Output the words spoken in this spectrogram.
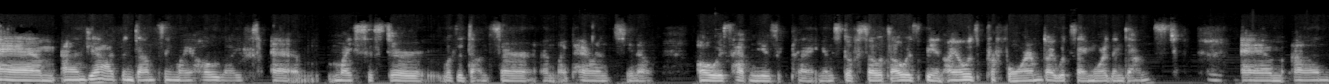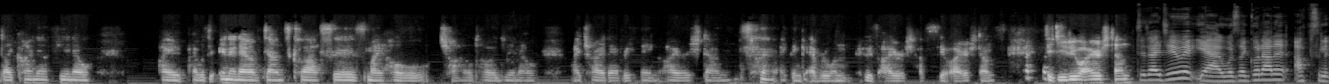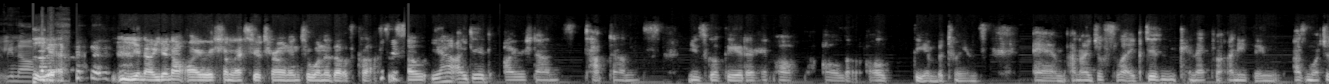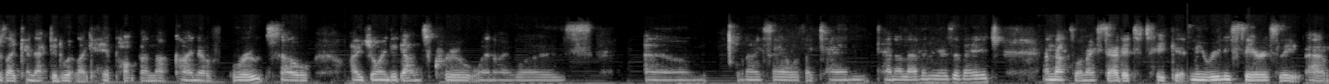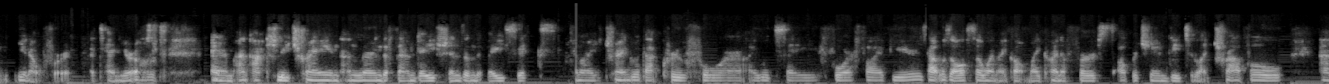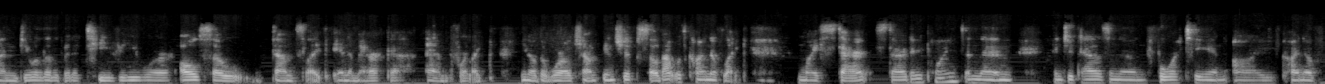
Um, and yeah, I've been dancing my whole life. Um, my sister was a dancer, and my parents, you know, always had music playing and stuff. So it's always been, I always performed, I would say, more than danced. Mm. Um, and I kind of, you know, I, I was in and out of dance classes my whole childhood, you know. I tried everything Irish dance. I think everyone who's Irish has to do Irish dance. Did you do Irish dance? Did I do it? Yeah. Was I good at it? Absolutely not. Yeah. you know, you're not Irish unless you're thrown into one of those classes. So yeah, I did Irish dance, tap dance, musical theatre, hip hop, all the all the in-betweens. Um, and I just like didn't connect with anything as much as I connected with like hip hop and that kind of route. So I joined a dance crew when I was, um, when I say I was like 10, 10, 11 years of age. And that's when I started to take it me really seriously, um, you know, for a 10 year old um, and actually train and learn the foundations and the basics. And I trained with that crew for, I would say, four or five years. That was also when I got my kind of first opportunity to like travel and do a little bit of TV work. Also dance like in America and um, for like, you know, the world championships. So that was kind of like my start starting. And then in 2014, I kind of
